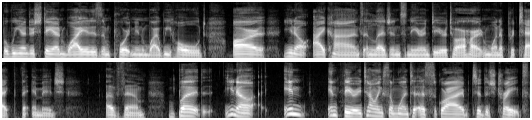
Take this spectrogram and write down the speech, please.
but we understand why it is important and why we hold our, you know, icons and legends near and dear to our heart and want to protect the image of them. But, you know, in in theory, telling someone to ascribe to the traits,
